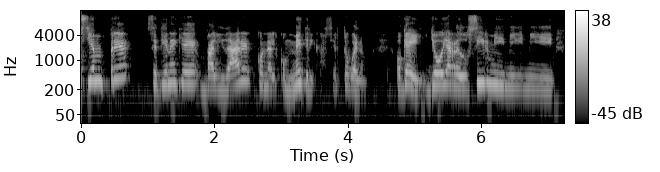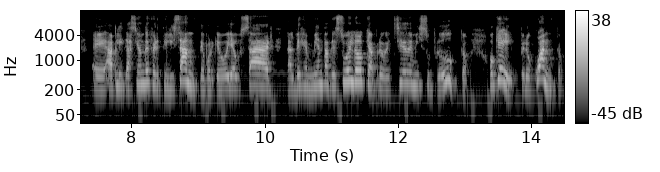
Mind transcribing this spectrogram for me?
siempre se tiene que validar con, con métricas, ¿cierto? Bueno, ok, yo voy a reducir mi, eh, aplicación de fertilizante porque voy a usar tal vez enmiendas de suelo que aproveché de mi subproducto. Ok, pero ¿cuánto?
